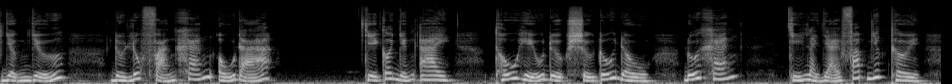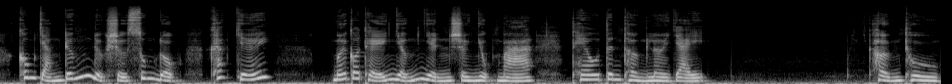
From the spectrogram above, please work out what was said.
giận dữ, đôi lúc phản kháng ẩu đả. Chỉ có những ai thấu hiểu được sự đối đầu, đối kháng chỉ là giải pháp nhất thời, không chặn đứng được sự xung đột, khắc chế mới có thể nhẫn nhịn sự nhục mạ theo tinh thần lời dạy. Hận thù,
